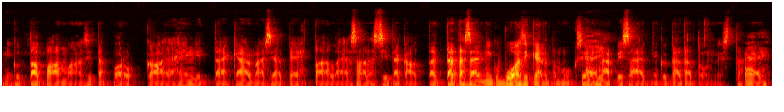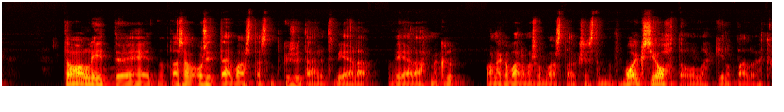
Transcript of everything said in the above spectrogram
niin kuin tapaamaan sitä porukkaa ja hengittää ja käymään siellä tehtailla ja saada sitä kautta. Että tätä sä et niin kuin vuosikertomuksia ei. läpi, sä et niin kuin tätä tunnista. Ei. Tuohon liittyen, hei, tota, sä osittain vastasit, mutta kysytään nyt vielä, vielä. Mä kyllä olen aika varma sun vastauksesta, mutta voiko johto olla kilpailuetu?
